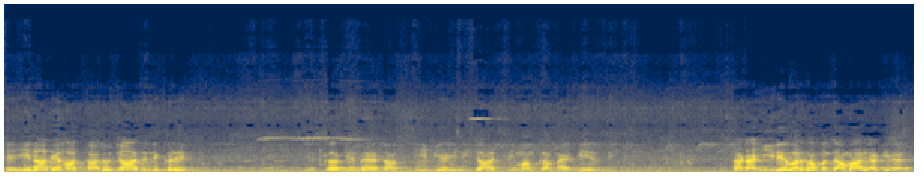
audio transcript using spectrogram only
ਜੇ ਇਹਨਾਂ ਦੇ ਹੱਥਾਂ 'ਚੋਂ ਜਾਂਚ ਨਿਕਲੇ ਇਸ ਕਰਕੇ ਮੈਂ ਤਾਂ ਸੀਬੀਆਈ ਦੀ ਜਾਂਚ ਦੀ ਮੰਗ ਕਰਨਾ ਹੈ, ਕੇਸ ਦੀ। ਸਾਡਾ ਹੀਰੇ ਵਰਗਾ ਬੰਦਾ ਮਾਰਿਆ ਗਿਆ ਹੈ।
